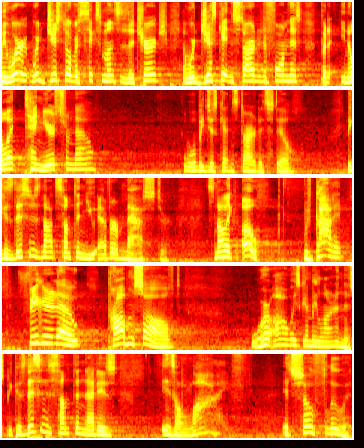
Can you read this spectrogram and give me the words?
I mean, we're, we're just over six months as a church, and we're just getting started to form this. But you know what? 10 years from now, we'll be just getting started still. Because this is not something you ever master. It's not like, oh, we've got it, figured it out, problem solved. We're always going to be learning this because this is something that is, is alive. It's so fluid.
